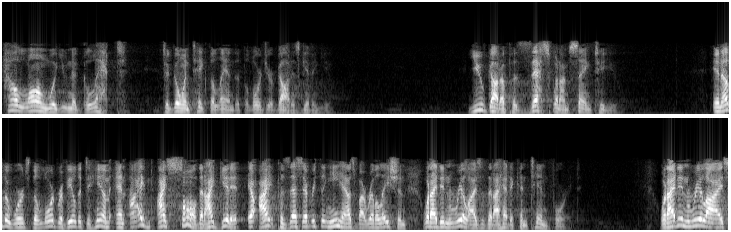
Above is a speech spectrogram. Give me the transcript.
how long will you neglect to go and take the land that the Lord your God is giving you? You've got to possess what I'm saying to you. In other words, the Lord revealed it to him, and I, I saw that I get it. I possess everything he has by revelation. What I didn't realize is that I had to contend for it. What I didn't realize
